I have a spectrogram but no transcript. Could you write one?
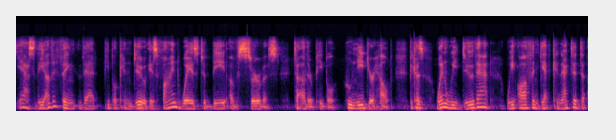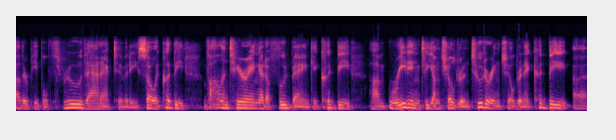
Yes, the other thing that people can do is find ways to be of service to other people who need your help. Because when we do that, we often get connected to other people through that activity. So it could be volunteering at a food bank, it could be um, reading to young children, tutoring children, it could be uh,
